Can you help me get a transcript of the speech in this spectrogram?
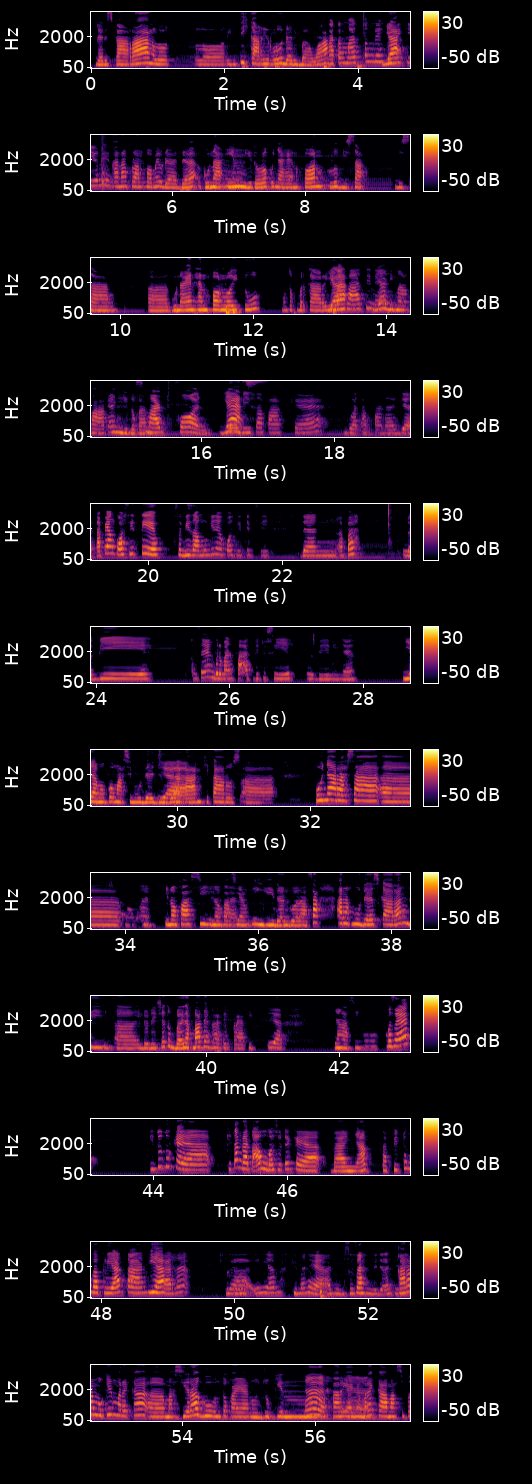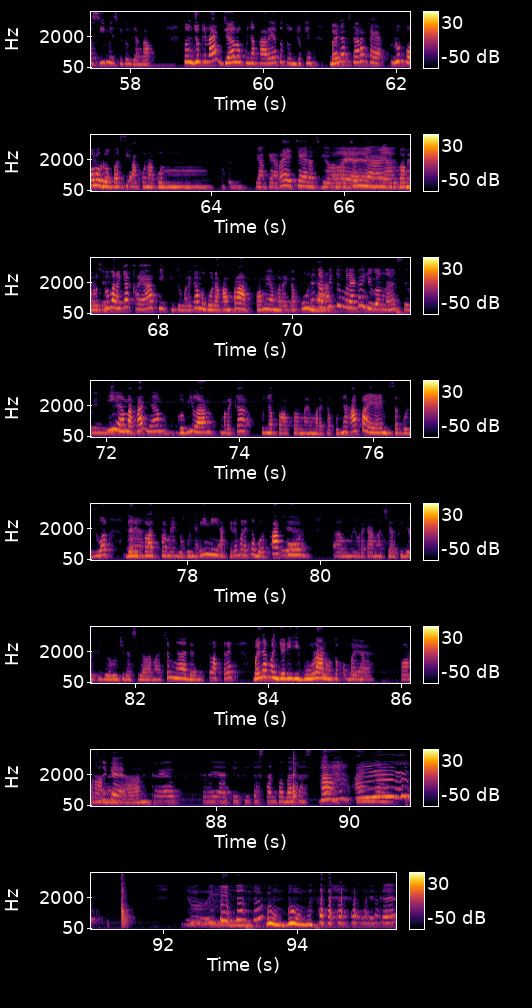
dari sekarang lo lo rintih karir lo dari bawah. Mateng-mateng deh Ya, pikirin karena platformnya udah ada gunain Hmm. gitu lo punya handphone lo bisa bisa eh, gunain handphone lo itu untuk berkarya. Dimanfaatin ya, ya. dimanfaatin gitu kan. smartphone Lo Yes. bisa pakai buat apa aja. Tapi yang positif sebisa mungkin yang positif sih dan apa lebih maksudnya yang bermanfaat gitu sih lebih ininya. Iya mumpung masih muda juga Iya. kan kita harus eh, punya rasa eh, mauan inovasi inovasi yang Inovasi. tinggi. Dan gue rasa anak muda sekarang di eh, Indonesia tuh banyak banget yang kreatif kreatif iya. Ya nggak sih? Maksudnya itu tuh kayak kita nggak tahu maksudnya kayak banyak tapi tuh nggak kelihatan. Iya. karena nggak ini apa gimana ya? Aduh susah ngejelasin karena mungkin mereka eh, masih ragu untuk kayak nunjukin Nah, karyanya eh. mereka masih pesimis gitu. Ya nggak tunjukin aja lu punya karya tuh tunjukin. Banyak sekarang kayak lu follow dong pasti akun-akun yang kayak receh dan segala Oh, iya, macamnya yang- gitu. Yang kan menurut gue mereka kreatif gitu. Mereka menggunakan platform yang mereka punya. Eh, tapi tuh mereka juga ngasilin Iya makanya gue bilang mereka punya platform yang mereka punya. Apa ya yang bisa gue jual dari Nah. platform yang gue punya ini? Akhirnya mereka buat akun. Em, mereka nge-share video-video lucu dan segala macamnya dan itu akhirnya banyak menjadi hiburan untuk banyak Iya. orang Maksudnya ya kayak- kan? Kre- kreativitas tanpa batas. Ah anjay Yoi. boom boom. Ya kan?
